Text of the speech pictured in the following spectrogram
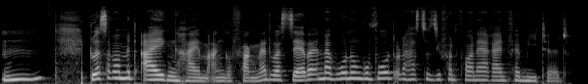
Mhm. Du hast aber mit Eigenheim angefangen, ne? Du hast selber in der Wohnung gewohnt oder hast du sie von vornherein vermietet?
